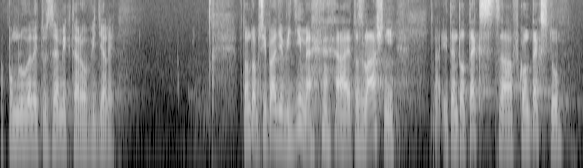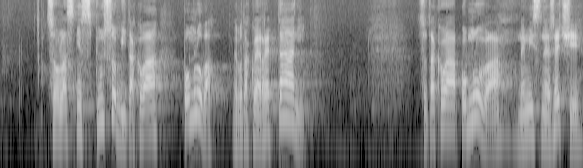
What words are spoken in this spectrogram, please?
a pomluvili tu zemi, kterou viděli. V tomto případě vidíme, a je to zvláštní, i tento text v kontextu, co vlastně způsobí taková pomluva, nebo takové reptání. Co taková pomluva nemístné řeči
